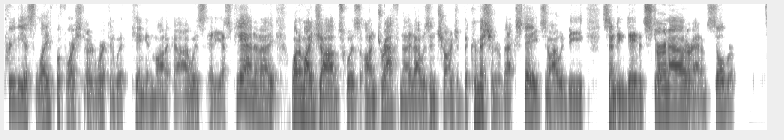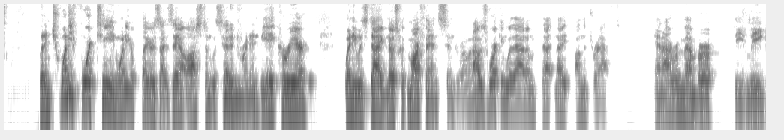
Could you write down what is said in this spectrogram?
previous life, before I started working with King and Monica, I was at ESPN, and I one of my jobs was on draft night. I was in charge of the commissioner backstage, so I would be sending David Stern out or Adam Silver. But in 2014, one of your players, Isaiah Austin, was headed mm-hmm. for an NBA career when he was diagnosed with Marfan syndrome, and I was working with Adam that night on the draft, and I remember the league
